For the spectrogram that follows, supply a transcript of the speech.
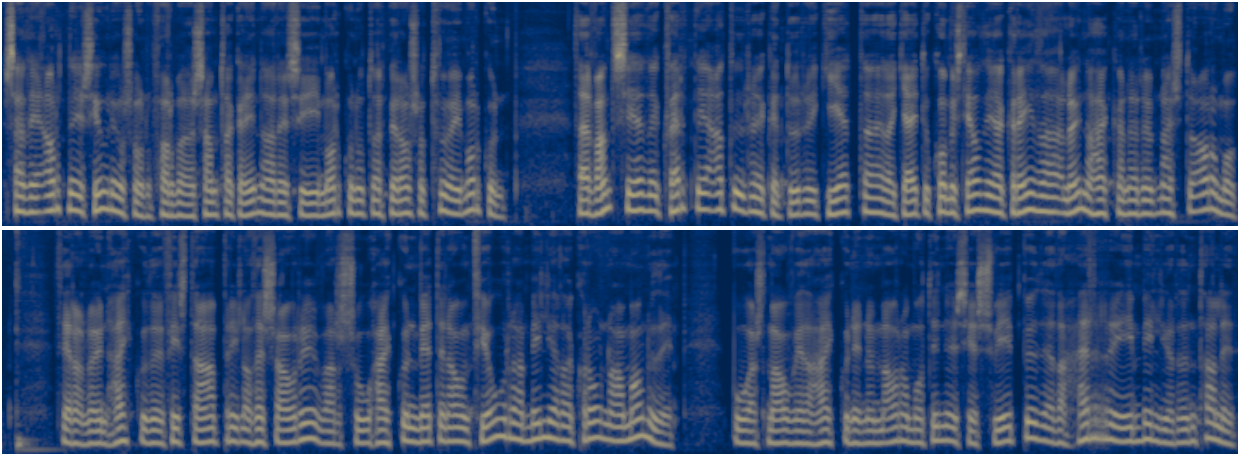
Saði Árni Sigurjónsson formaður samtaka innarins í morgunútvarpir ás og tvö í morgun. Það er vantsið hvernig atvinnreikendur geta eða gætu komist hjá því að greiða launahækkanar um næstu áramót. Þegar laun hækkuðu 1. apríl á þessu ári var svo hækkun metin á um fjóra miljardar króna á mánuði. Búast má við að hækkunin um áramótinni sé svipuð eða herri í miljörðum talið.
